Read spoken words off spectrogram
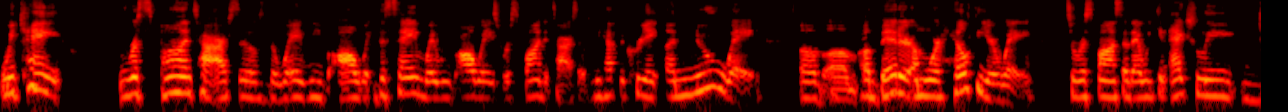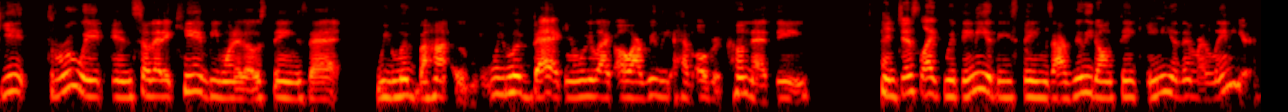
we can't respond to ourselves the way we've always the same way we've always responded to ourselves. We have to create a new way of um, a better a more healthier way to respond so that we can actually get through it and so that it can't be one of those things that we look behind we look back and we're like oh i really have overcome that thing. And just like with any of these things i really don't think any of them are linear.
